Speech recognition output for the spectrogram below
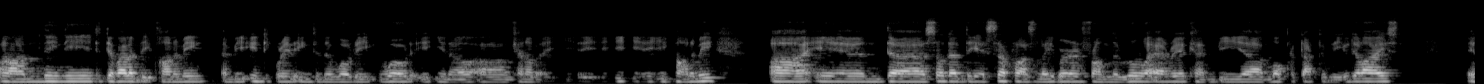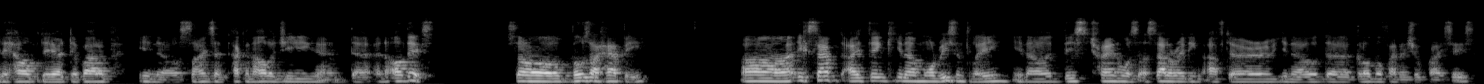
um, they need to develop the economy and be integrated into the world world you know uh, kind of economy, uh, and uh, so that the surplus labor from the rural area can be uh, more productively utilized. and help their develop you know science and technology and uh, and all this. So both are happy. Uh, except I think you know more recently, you know, this trend was accelerating after you know the global financial crisis,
